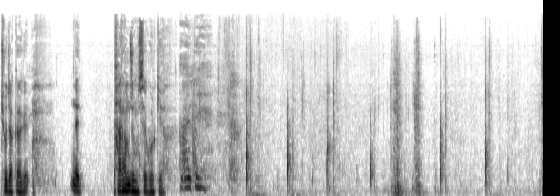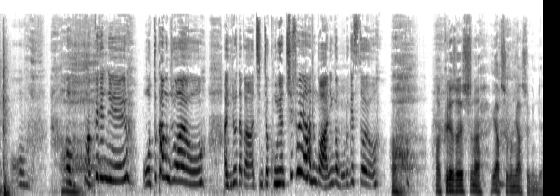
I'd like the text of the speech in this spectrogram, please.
조 작가, 그, 내 바람 좀 쐬고 올게요. 아, 네. 어, 어, 박 PD님, 어떡하면 좋아요. 아, 이러다가 진짜 공연 취소해야 하는 거 아닌가 모르겠어요. 아, 아 그래서 했으나 약속은 약속인데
